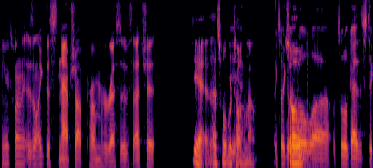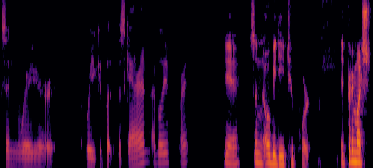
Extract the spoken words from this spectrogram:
Can you explain it? Isn't like the snapshot from Progressive that shit? Yeah, that's what we're Yeah. talking about. It's like So- a little uh it's a little guy that sticks in where you're where you can put the scanner in, I believe, right? Yeah, it's an OBD2 port. It pretty much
